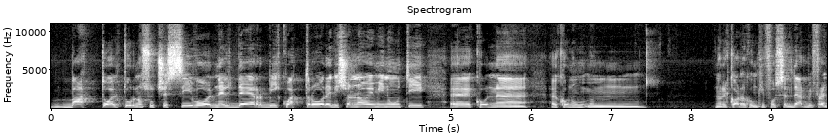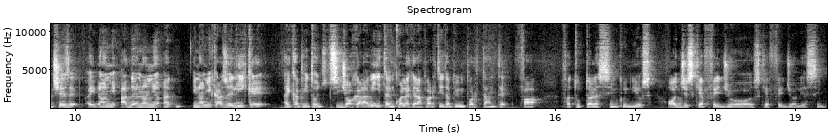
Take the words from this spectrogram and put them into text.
batto al turno successivo nel derby 4 ore e 19 minuti eh, con, eh, con un... mm, non ricordo con chi fosse il derby francese, in ogni, in ogni- in ogni caso è lì che, hai capito, si gioca la vita, in quella che è la partita più importante, fa, fa tutto l'Assim, quindi io oggi schiaffeggio, schiaffeggio l'Assim.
